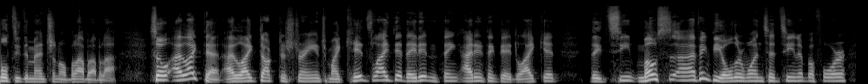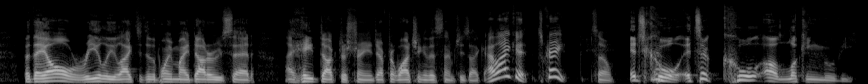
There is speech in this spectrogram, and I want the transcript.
multidimensional blah blah blah. So I like that. I like Doctor Strange. My kids liked it. They didn't think I didn't think they'd like it. They'd seen most. Uh, I think the older ones had seen it before, but they all really liked it to the point. My daughter who said, "I hate Doctor Strange." After watching it this time, she's like, "I like it. It's great." So It's cool. It's a cool uh, looking movie.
